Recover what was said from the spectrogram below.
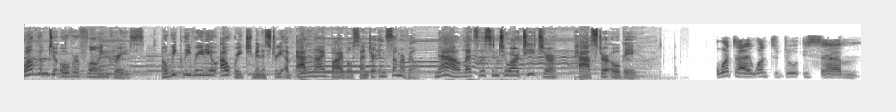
Welcome to Overflowing Grace, a weekly radio outreach ministry of Adonai Bible Center in Somerville. Now let's listen to our teacher, Pastor Obi. what I want to do is um,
